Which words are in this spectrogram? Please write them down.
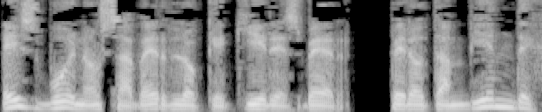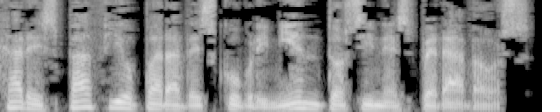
Es bueno saber lo que quieres ver, pero también dejar espacio para descubrimientos inesperados.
